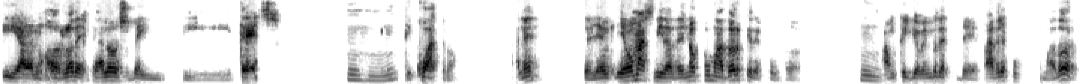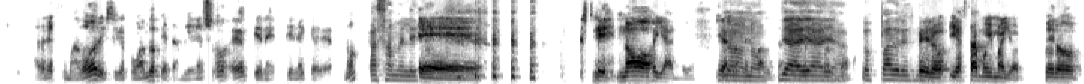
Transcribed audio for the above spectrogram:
Y a lo mejor lo dejé a los 23, ujú, 24, ¿vale? Yo llevo más vida de no fumador que de fumador. mm. aunque yo vengo de, de padre fumador, padre fumador y sigue fumando, que también eso eh, tiene, tiene que ver, ¿no? Pásamele. Eh, sí, no, ya no, ya no No, falta, ya, ya. Los padres no. Pero ya está muy mayor. Pero,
